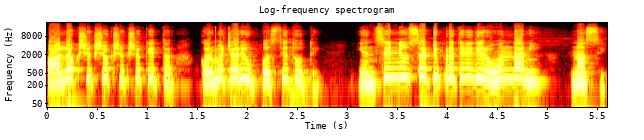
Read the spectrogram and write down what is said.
पालक शिक्षक शिक्षकेतर कर्मचारी उपस्थित होते. एनसीएन न्यूजसाठी प्रतिनिधी रोहन दानी नाशिक.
